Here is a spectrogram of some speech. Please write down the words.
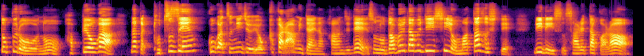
Pro の発表が、なんか突然5月24日からみたいな感じで、その WWDC を待たずしてリリースされたから、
